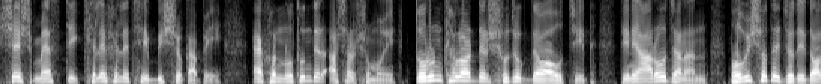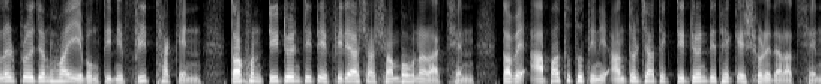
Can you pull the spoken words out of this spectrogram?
শেষ ম্যাচটি খেলে ফেলেছি বিশ্বকাপে। এখন নতুনদের আসার সময় তরুণ খেলোয়াড়দের সুযোগ দেওয়া উচিত। তিনি আরও জানান, ভবিষ্যতে যদি দলের প্রয়োজন হয় এবং তিনি ফিট থাকেন, তখন টি টোয়েন্টিতে ফিরে আসার সম্ভাবনা রাখছেন, তবে আপাতত তিনি আন্তর্জাতিক টি টোয়েন্টি থেকে সরে দাঁড়াচ্ছেন।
